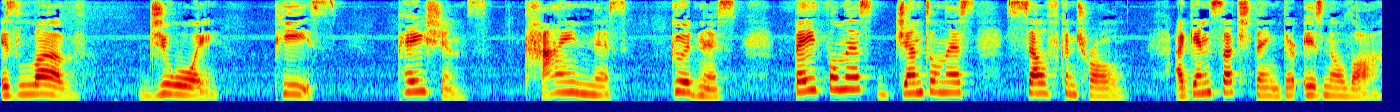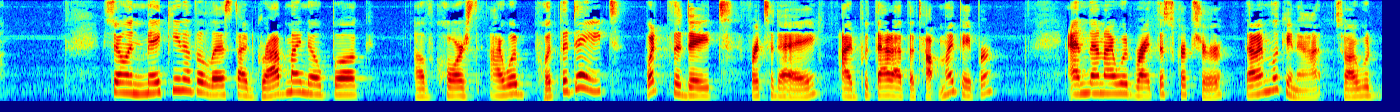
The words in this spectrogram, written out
is love, joy, peace, patience, kindness, goodness, faithfulness, gentleness, self control. Against such thing there is no law. So, in making of the list, I'd grab my notebook. Of course, I would put the date. What's the date for today? I'd put that at the top of my paper. And then I would write the scripture that I'm looking at. So I would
